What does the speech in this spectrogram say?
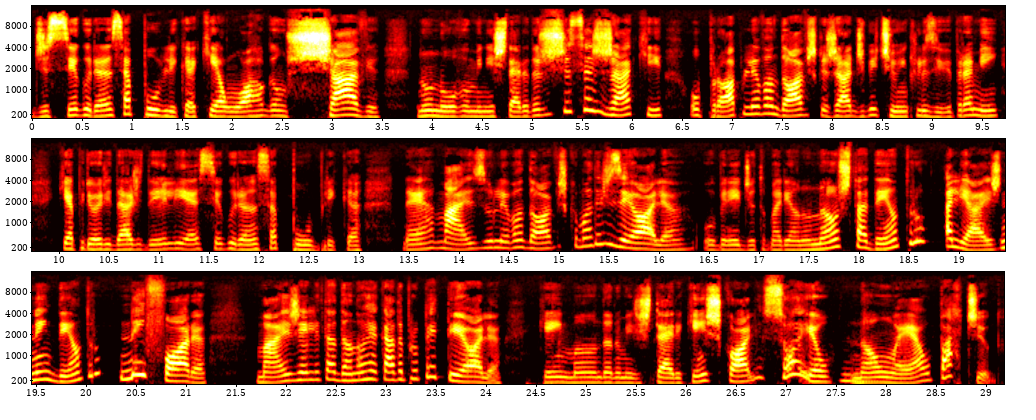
de Segurança Pública, que é um órgão-chave no novo Ministério da Justiça, já que o próprio Lewandowski já admitiu, inclusive para mim, que a prioridade dele é segurança pública. Né? Mas o Lewandowski manda dizer: olha, o Benedito Mariano não está dentro, aliás, nem dentro, nem fora. Mas ele está dando um recado para o PT: olha, quem manda no ministério, quem escolhe, sou eu, hum. não é o partido.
